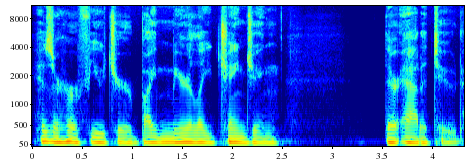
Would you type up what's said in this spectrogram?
his or her future by merely changing their attitude.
